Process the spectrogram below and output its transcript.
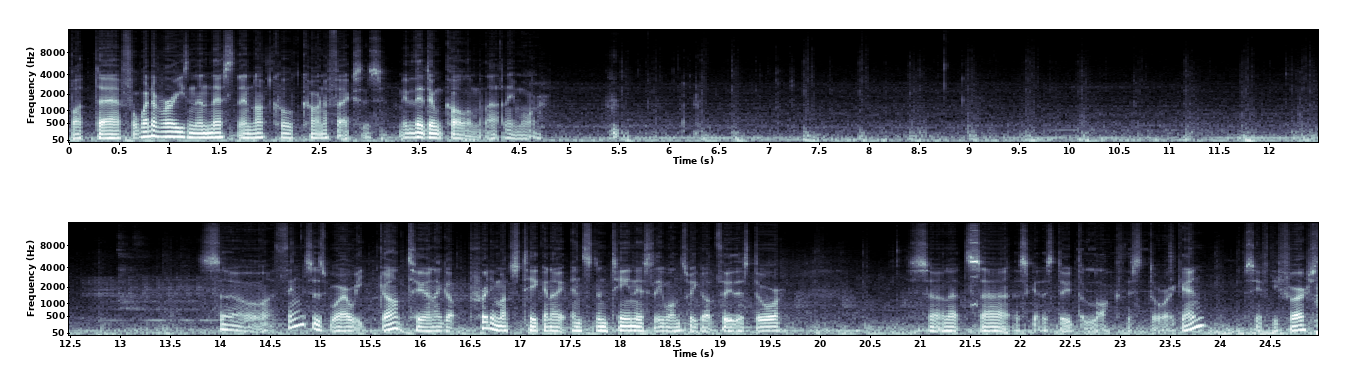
But uh, for whatever reason in this, they're not called Carnifexes. Maybe they don't call them that anymore. So, I think this is where we got to, and I got pretty much taken out instantaneously once we got through this door. So let's uh, let's get this dude to lock this door again. Safety first.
